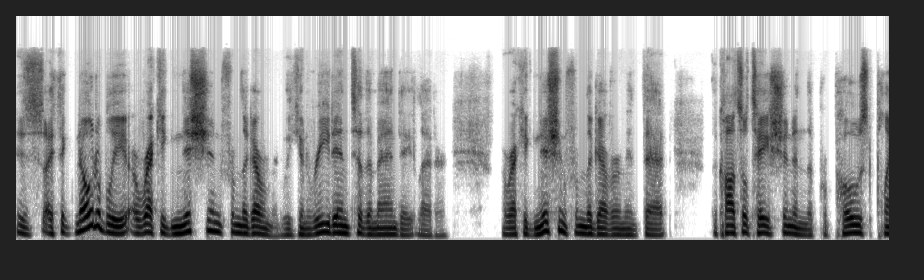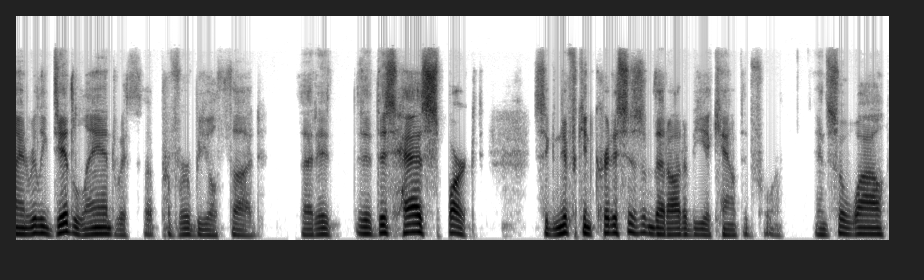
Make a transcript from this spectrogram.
is, I think, notably a recognition from the government. We can read into the mandate letter a recognition from the government that the consultation and the proposed plan really did land with a proverbial thud, that it that this has sparked significant criticism that ought to be accounted for. And so while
